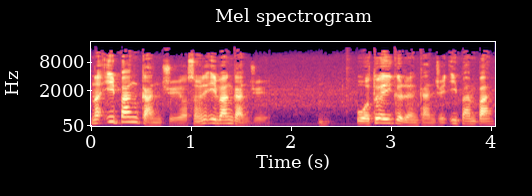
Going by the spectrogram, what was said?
那一般感觉哦，什么叫一般感觉？我对一个人感觉一般般。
